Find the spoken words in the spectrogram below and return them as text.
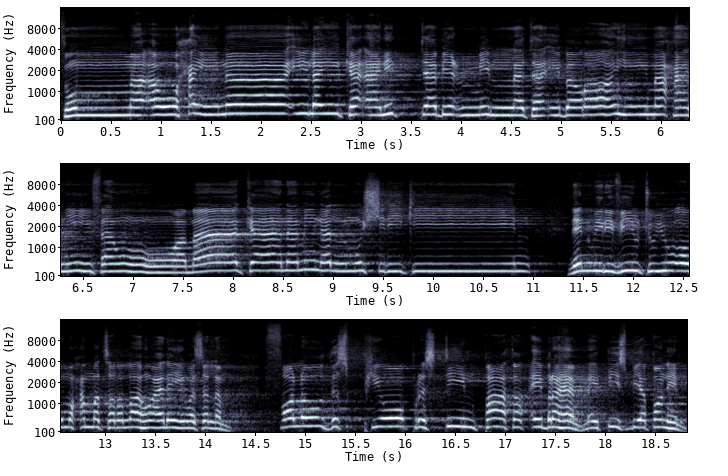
ثم أوحينا إليك أن اتبع ملة إبراهيم حنيفا وما كان من المشركين Then we reveal to you, O Muhammad sallallahu alayhi wa sallam, follow this pure, pristine path of Abraham. May peace be upon him.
